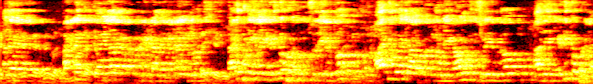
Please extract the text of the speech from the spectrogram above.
கட்சி இருக்கிறதால மாநாட்டம் சொல்லியிருந்தோம் ஆதிவாஜா அவர்களுடைய கவனத்துக்கு சொல்லியிருந்தோம் அது எடுக்கப்படல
